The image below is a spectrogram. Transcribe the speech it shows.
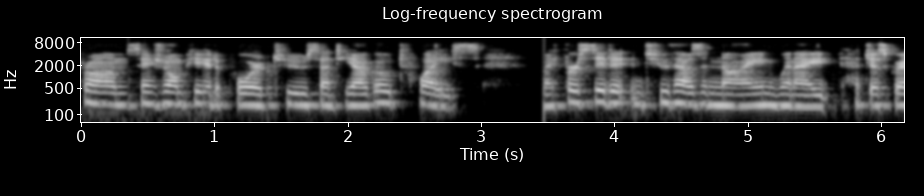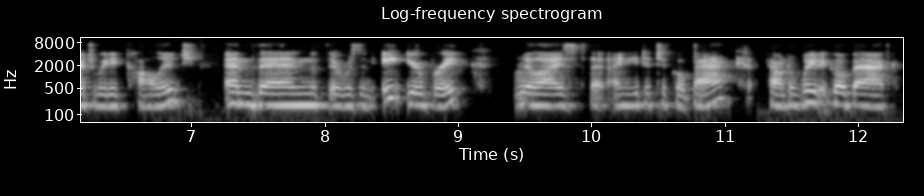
from Saint Jean Pied de Port to Santiago twice. I first did it in 2009 when I had just graduated college. And then there was an eight year break, realized that I needed to go back, found a way to go back,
